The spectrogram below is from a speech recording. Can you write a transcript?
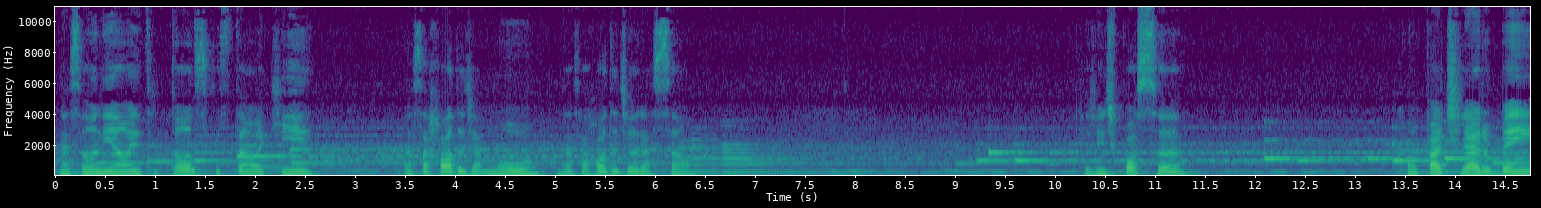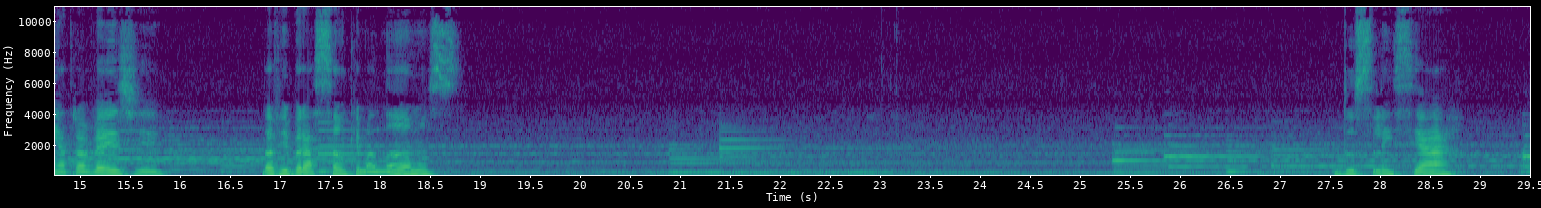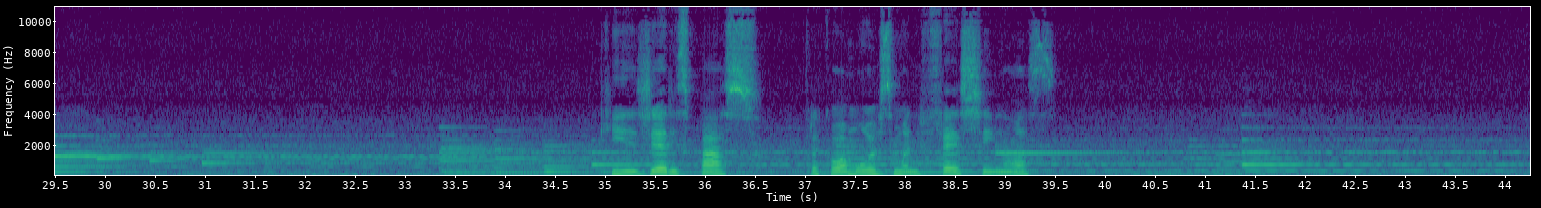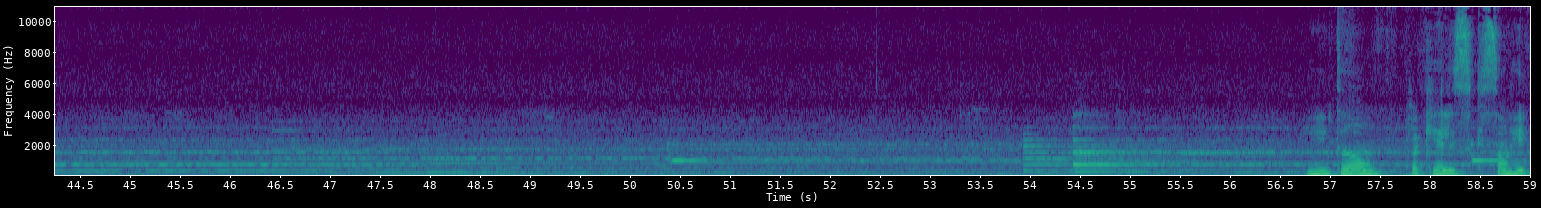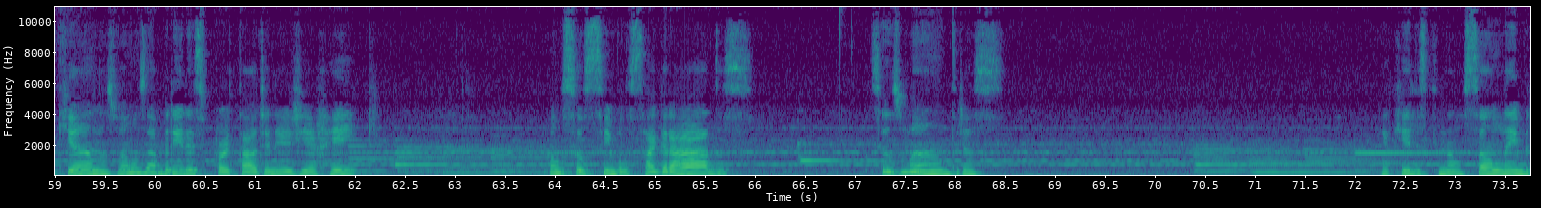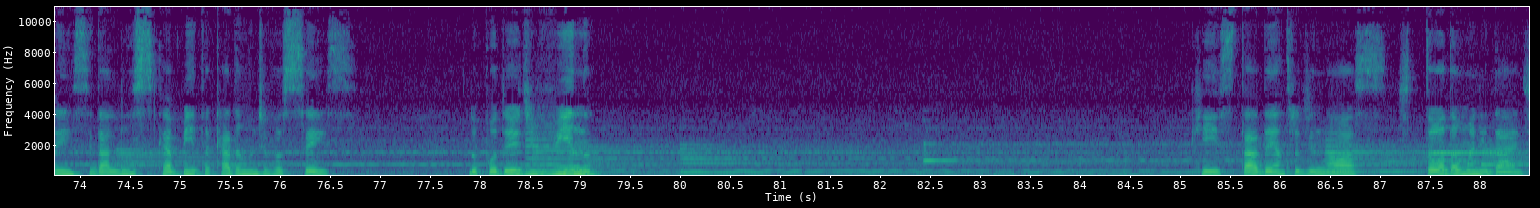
Nessa união entre todos que estão aqui, nessa roda de amor, nessa roda de oração. Que a gente possa compartilhar o bem através de, da vibração que emanamos. Do silenciar que gere espaço para que o amor se manifeste em nós. Então, para aqueles que são reikianos, vamos abrir esse portal de energia reiki com seus símbolos sagrados, seus mantras. E aqueles que não são, lembrem-se da luz que habita cada um de vocês, do poder divino que está dentro de nós, de toda a humanidade.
